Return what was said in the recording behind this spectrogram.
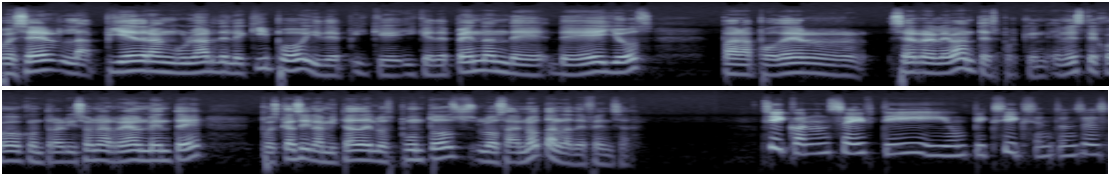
pues ser la piedra angular del equipo y, de, que, que, dependan de, ellos para poder ser relevantes, porque en, este juego contra Arizona realmente, pues casi la mitad de los puntos los anota la defensa. Sí, con un safety y un pick six. Entonces,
